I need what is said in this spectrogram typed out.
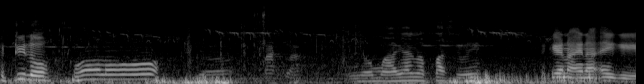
Gede lho. Halo. Pas lah. Ya lumayan lepas kuwi. Iki enak-enake iki.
